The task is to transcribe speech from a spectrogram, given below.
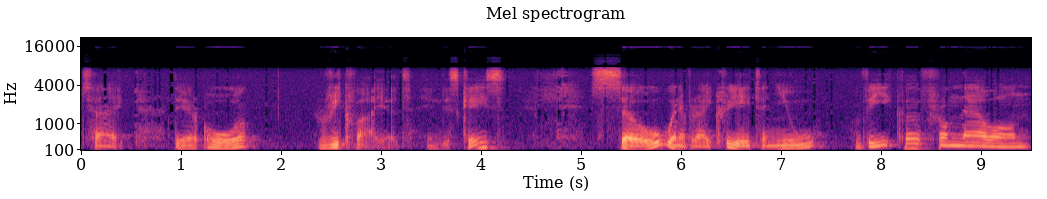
type. They're all required in this case. So whenever I create a new vehicle from now on,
